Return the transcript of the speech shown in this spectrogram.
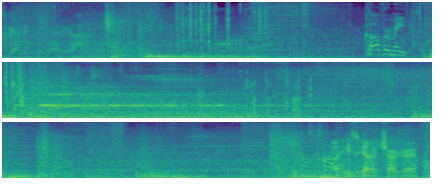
Scanning the area. Cover me. What the fuck? Oh, he's got a charge rifle.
